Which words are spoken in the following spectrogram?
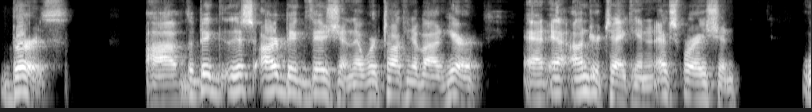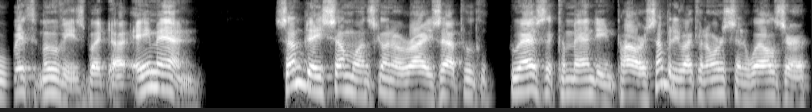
birth. Uh, the big, this, our big vision that we're talking about here and uh, undertaking and exploration with movies. But uh, amen someday someone's going to rise up who who has the commanding power. Somebody like an Orson Welles or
